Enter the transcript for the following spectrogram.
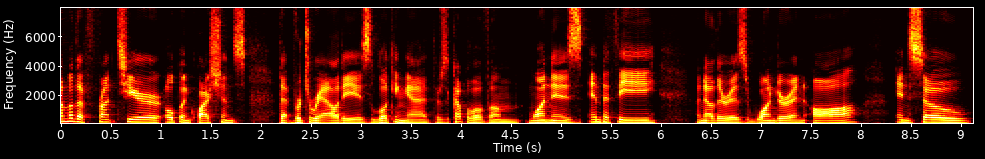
some of the frontier open questions that virtual reality is looking at, there's a couple of them. One is empathy, another is wonder and awe. And so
